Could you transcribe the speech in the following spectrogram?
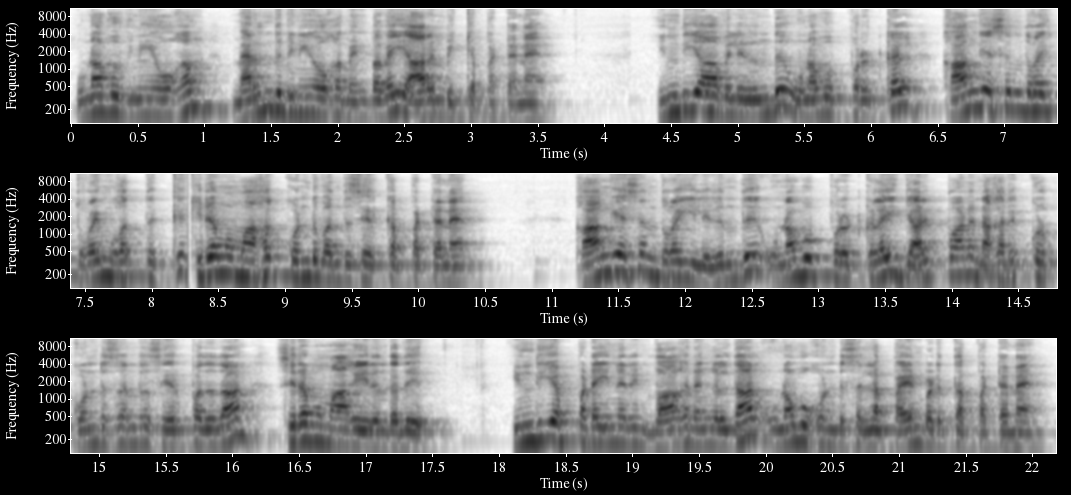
உணவு விநியோகம் மருந்து விநியோகம் என்பவை ஆரம்பிக்கப்பட்டன. இந்தியாவிலிருந்து உணவுப் பொருட்கள் காங்கேசன்துறை துறைமுகத்துக்கு கிரமமாக கொண்டு வந்து சேர்க்கப்பட்டன. காங்கேசன்துறையிலிருந்து உணவுப் பொருட்களை யாழ்ப்பாண நகருக்குள் கொண்டு சென்று சேர்ப்பதுதான் சிரமமாக இருந்தது. இந்திய படையினரின் வாகனங்கள் தான் உணவு கொண்டு செல்ல பயன்படுத்தப்பட்டன.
